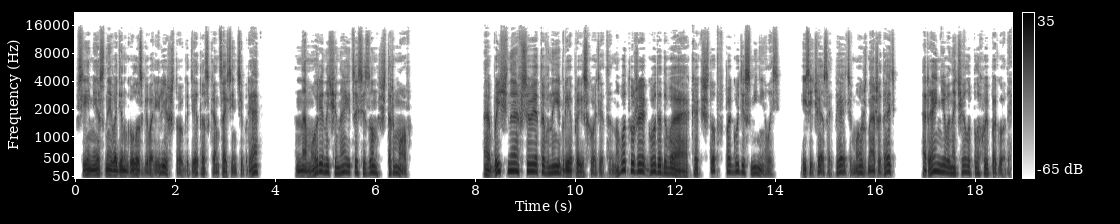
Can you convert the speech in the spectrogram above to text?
Все местные в один голос говорили, что где-то с конца сентября на море начинается сезон штормов. Обычно все это в ноябре происходит, но вот уже года два, как что-то в погоде сменилось, и сейчас опять можно ожидать раннего начала плохой погоды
